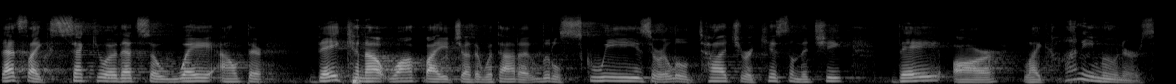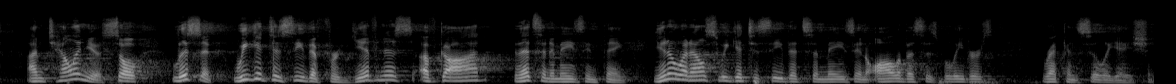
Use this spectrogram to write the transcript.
That's like secular, that's so way out there. They cannot walk by each other without a little squeeze or a little touch or a kiss on the cheek. They are like honeymooners. I'm telling you. So listen, we get to see the forgiveness of God, and that's an amazing thing. You know what else we get to see that's amazing, all of us as believers? Reconciliation.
